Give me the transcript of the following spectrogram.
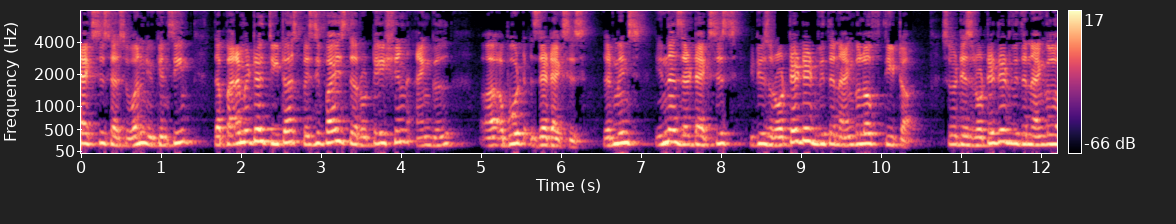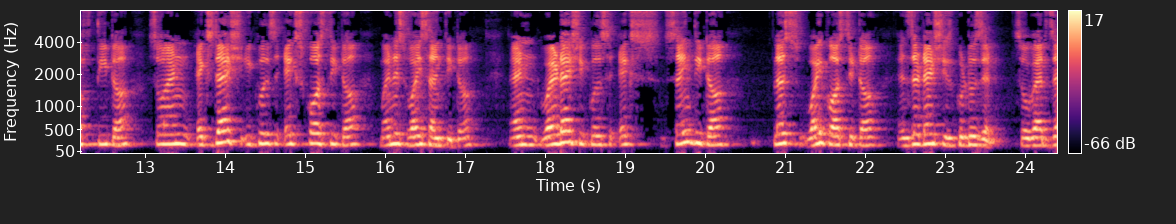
axis as 1 you can see the parameter theta specifies the rotation angle uh, about z axis. That means in the z axis it is rotated with an angle of theta. So it is rotated with an angle of theta. So and x dash equals x cos theta minus y sin theta and y dash equals x sine theta plus y cos theta and z dash is equal to z. So where z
